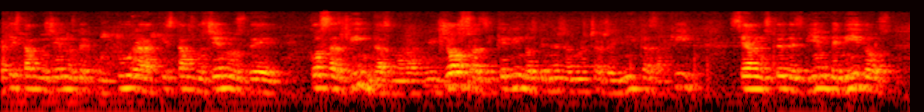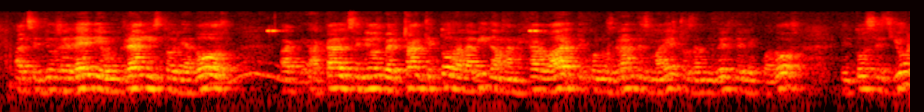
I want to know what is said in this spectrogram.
Aquí estamos llenos de cultura, aquí estamos llenos de cosas lindas, maravillosas y qué lindo tener a nuestras reinitas aquí. Sean ustedes bienvenidos al señor Heredia, un gran historiador, acá el señor Bertrán, que toda la vida ha manejado arte con los grandes maestros a nivel del Ecuador. Entonces yo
